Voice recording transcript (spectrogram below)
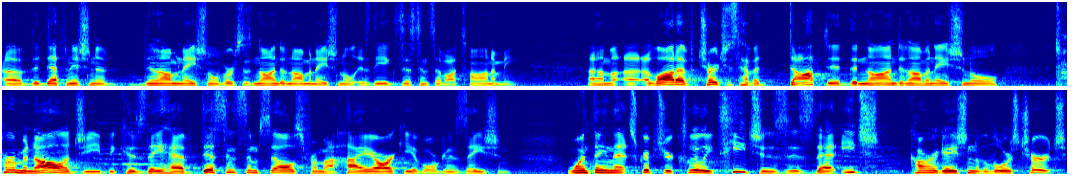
of the definition of denominational versus non denominational is the existence of autonomy. Um, a, a, lot of churches have adopted the non denominational terminology because they have distanced themselves from a hierarchy of organization. One thing that Scripture clearly teaches is that each congregation of the Lord's church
